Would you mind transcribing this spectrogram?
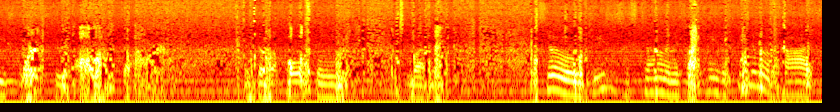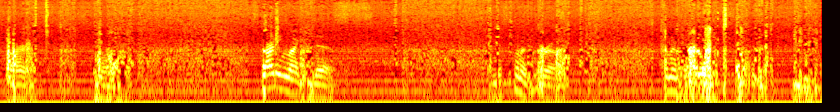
yeast works through all of the flour until the whole thing is leavened. And so Jesus is telling them, he's like, hey, the kingdom of God starts small. Starting like this. And it's going to grow. It's going to grow into something huge.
